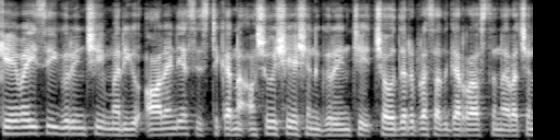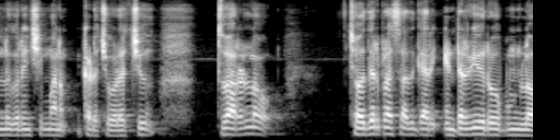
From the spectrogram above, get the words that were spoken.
కేవైసీ గురించి మరియు ఆల్ ఇండియా సృష్టికరణ అసోసియేషన్ గురించి చౌదరి ప్రసాద్ గారు రాస్తున్న రచనల గురించి మనం ఇక్కడ చూడొచ్చు. త్వరలో చౌదరి ప్రసాద్ గారి ఇంటర్వ్యూ రూపంలో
